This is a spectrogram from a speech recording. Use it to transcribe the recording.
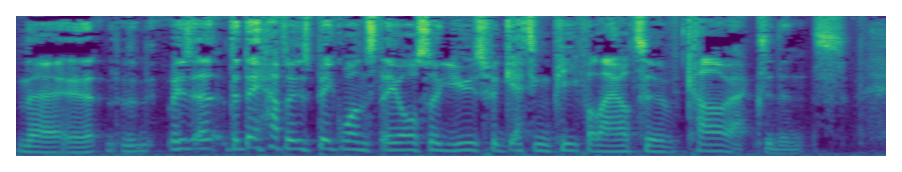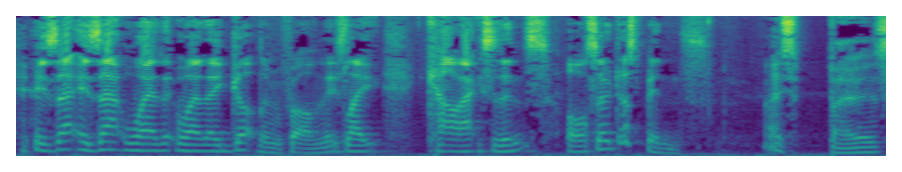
No, uh, did they have those big ones they also use for getting people out of car accidents? Is that is that where where they got them from? It's like car accidents, also dustbins. I suppose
